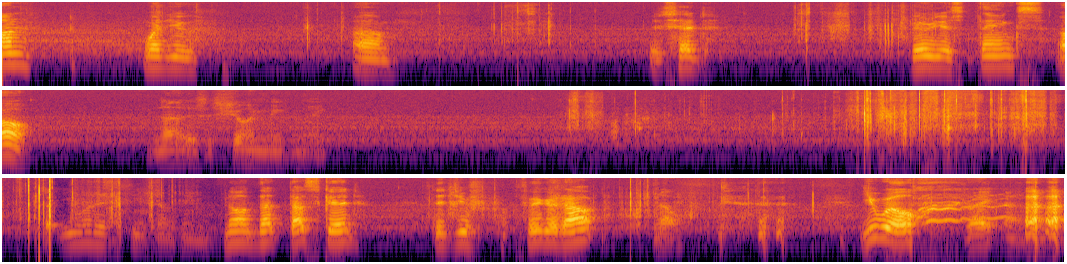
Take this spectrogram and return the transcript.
on when you um, it said various things. Oh, No, this is showing me you wanted to see something? no, that that's good. Did you f- figure it out? No, You will. right?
